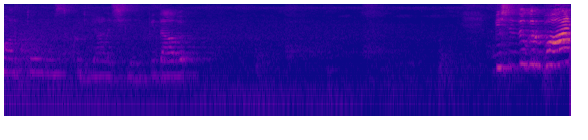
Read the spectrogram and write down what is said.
മാർത്തോമസ് കുര്യാളശ്ശേരി പിതാവ്. വിശുദ്ധ കുർബാനയെ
